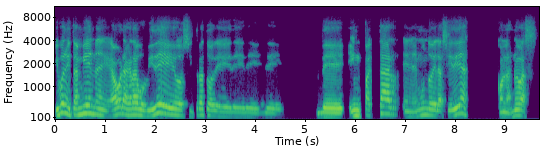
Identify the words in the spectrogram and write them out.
y bueno, y también eh, ahora grabo videos y trato de, de, impactar en el mundo de las ideas con las nuevas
